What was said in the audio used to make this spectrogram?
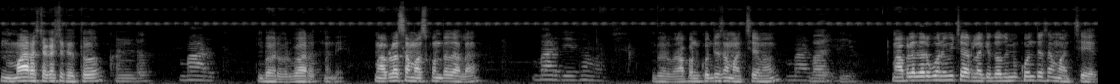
आणि महाराष्ट्र कशात येतो? खंड. भारत. बरोबर. भारतमध्ये. मग आपला समाज कोणता झाला? भारतीय समाज. बरोबर. आपण कोणत्या समाजचे आहे मग? भारतीय. भारतीय मग आपल्याला जर कोणी विचारलं की दादा तुम्ही कोणत्या समाजचे आहेत?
